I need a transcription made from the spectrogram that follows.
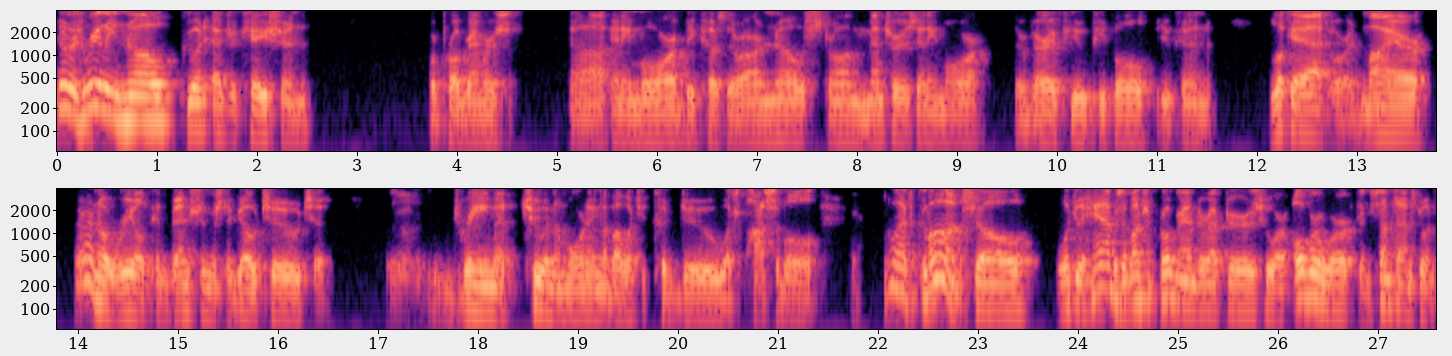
You know, there's really no good education for programmers uh, anymore because there are no strong mentors anymore. There are very few people you can look at or admire. There are no real conventions to go to to uh, dream at two in the morning about what you could do, what's possible. Yeah. Well, that's gone. So what you have is a bunch of program directors who are overworked and sometimes doing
